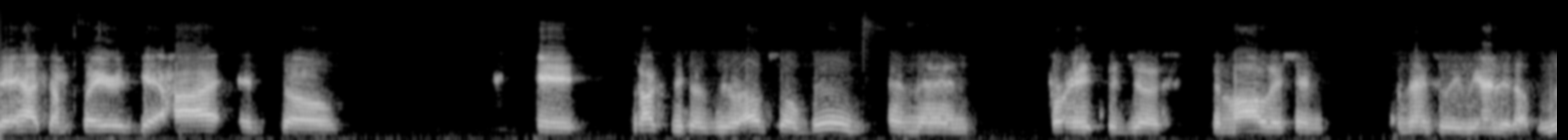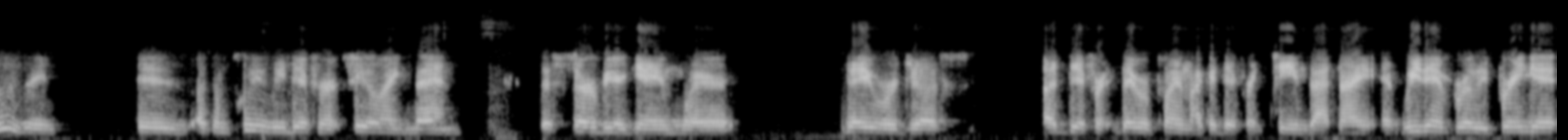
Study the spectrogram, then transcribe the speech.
They had some players get hot, and so it sucks because we were up so big, and then for it to just demolish and eventually we ended up losing is a completely different feeling than the Serbia game where they were just a different they were playing like a different team that night and we didn't really bring it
